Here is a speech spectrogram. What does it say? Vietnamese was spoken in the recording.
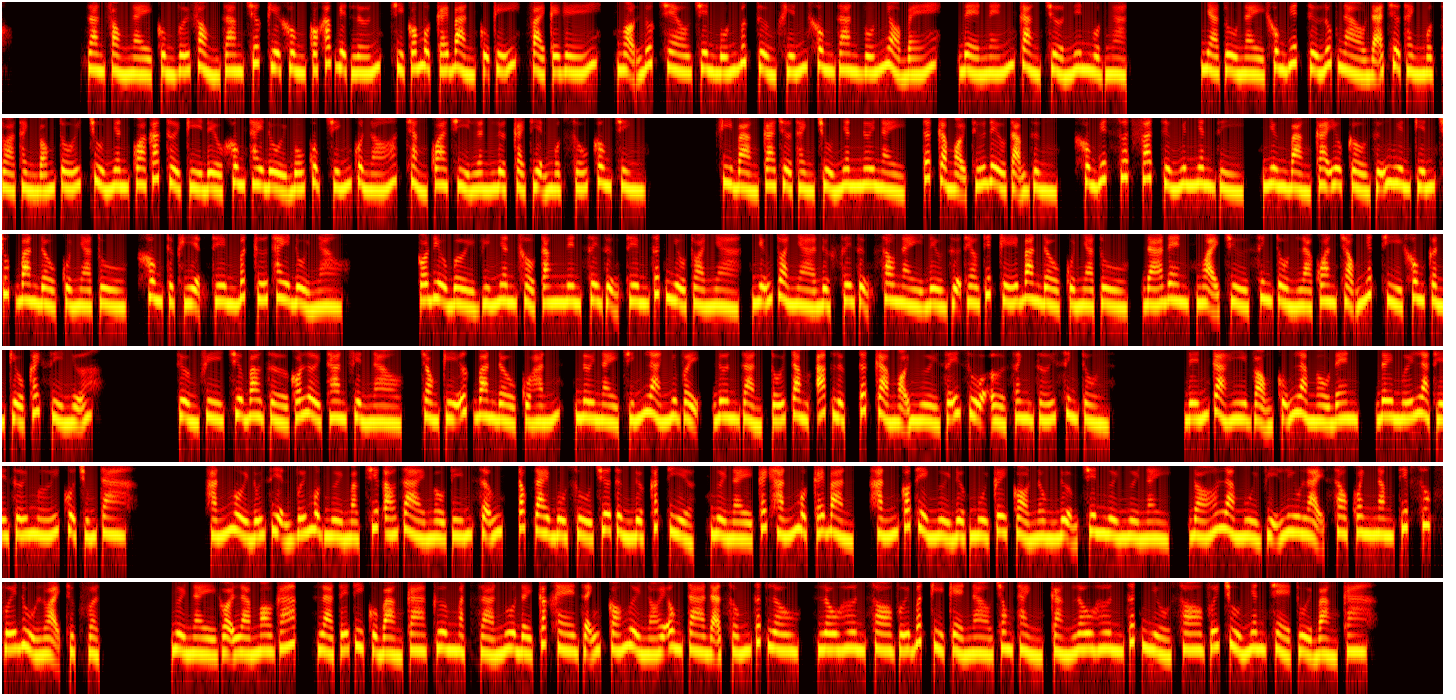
Gian phòng này cùng với phòng giam trước kia không có khác biệt lớn, chỉ có một cái bàn cũ kỹ, vài cái ghế, ngọn đuốc treo trên bốn bức tường khiến không gian vốn nhỏ bé, đè nén càng trở nên một ngạt. Nhà tù này không biết từ lúc nào đã trở thành một tòa thành bóng tối, chủ nhân qua các thời kỳ đều không thay đổi bố cục chính của nó, chẳng qua chỉ lần lượt cải thiện một số công trình. Khi bàng ca trở thành chủ nhân nơi này, tất cả mọi thứ đều tạm dừng, không biết xuất phát từ nguyên nhân gì, nhưng bàng ca yêu cầu giữ nguyên kiến trúc ban đầu của nhà tù, không thực hiện thêm bất cứ thay đổi nào. Có điều bởi vì nhân khẩu tăng nên xây dựng thêm rất nhiều tòa nhà, những tòa nhà được xây dựng sau này đều dựa theo thiết kế ban đầu của nhà tù, đá đen, ngoại trừ sinh tồn là quan trọng nhất thì không cần kiểu cách gì nữa. Thường Phi chưa bao giờ có lời than phiền nào, trong ký ức ban đầu của hắn, nơi này chính là như vậy, đơn giản, tối tăm áp lực, tất cả mọi người dễ dụa ở ranh giới sinh tồn. Đến cả hy vọng cũng là màu đen, đây mới là thế giới mới của chúng ta. Hắn ngồi đối diện với một người mặc chiếc áo dài màu tím sẫm, tóc tai bù xù chưa từng được cắt tỉa, người này cách hắn một cái bàn, hắn có thể ngửi được mùi cây cỏ nồng đượm trên người người này, đó là mùi vị lưu lại sau quanh năm tiếp xúc với đủ loại thực vật. Người này gọi là Morgap, là tế ti của bảng ca cương mặt già nua đầy các khe rãnh có người nói ông ta đã sống rất lâu, lâu hơn so với bất kỳ kẻ nào trong thành, càng lâu hơn rất nhiều so với chủ nhân trẻ tuổi bảng ca.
